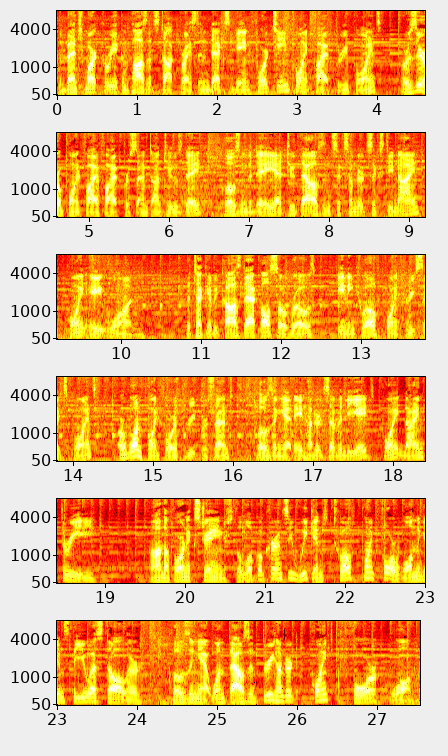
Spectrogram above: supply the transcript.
The benchmark Korea Composite Stock Price Index gained 14.53 points, or 0.55% on Tuesday, closing the day at 2,669.81. The tech heavy Kosdaq also rose, gaining 12.36 points, or 1.43%, closing at 878.93. On the foreign exchange, the local currency weakened 12.4 won against the US dollar, closing at 1,300.4 won.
